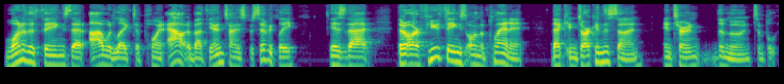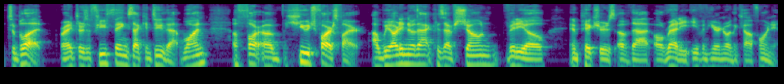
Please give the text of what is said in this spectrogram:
one of the things that I would like to point out about the end times specifically is that there are a few things on the planet that can darken the sun and turn the moon to, to blood, right? There's a few things that can do that. One, a, far, a huge forest fire. Uh, we already know that because I've shown video and pictures of that already, even here in Northern California.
